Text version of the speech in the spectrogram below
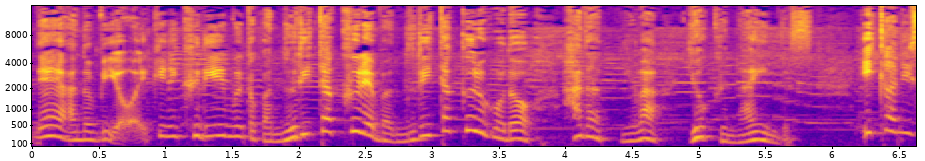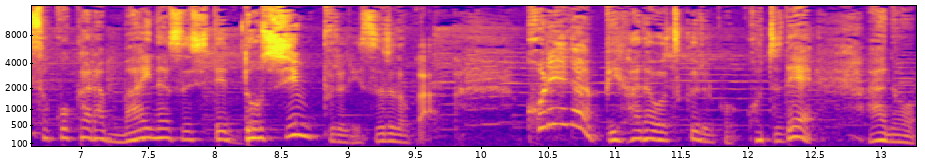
うねあの美容液にクリームとか塗りたくれば塗りたくるほど肌には良くないんです。いかにそこからマイナスしてドシンプルにするのか。これが美肌を作るコツであの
